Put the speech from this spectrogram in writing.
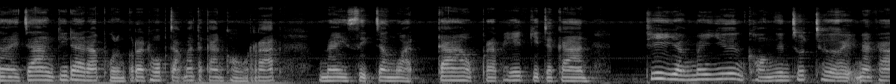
นายจ้างที่ได้รับผลกระทบจากมาตรการของรัฐใน 10 จังหวัด 9 ประเภทกิจการ ที่ยังไม่ยื่นของเงินชดเชยนะคะ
